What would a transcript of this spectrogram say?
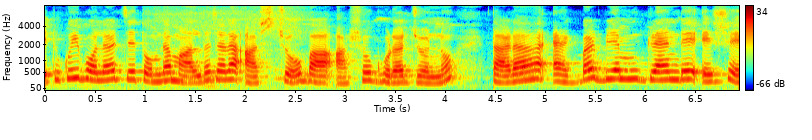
এটুকুই বলার যে তোমরা মালদা যারা আসছো বা আসো ঘোরার জন্য, তারা একবার বিএম গ্র্যান্ডে এসে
